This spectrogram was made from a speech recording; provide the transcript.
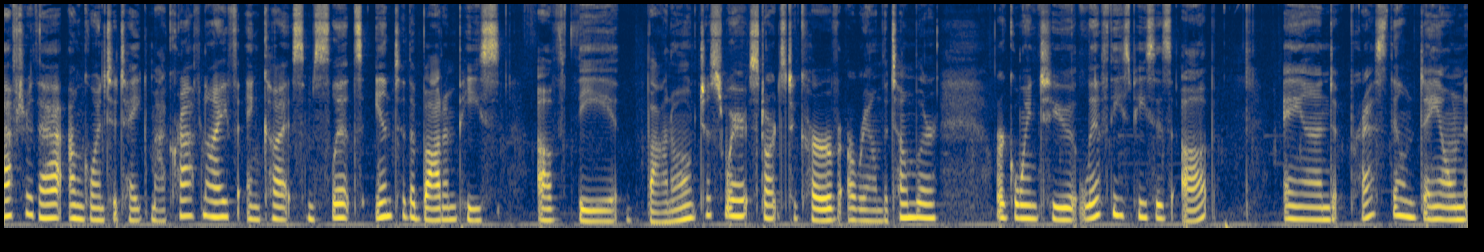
After that, I'm going to take my craft knife and cut some slits into the bottom piece of the vinyl, just where it starts to curve around the tumbler. We're going to lift these pieces up and press them down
